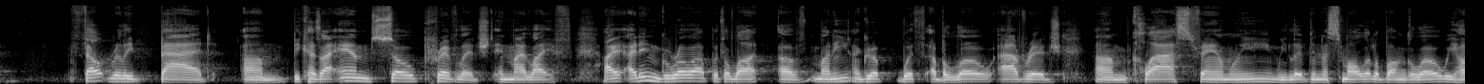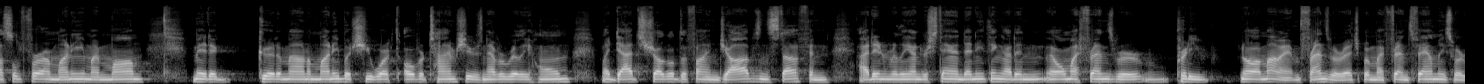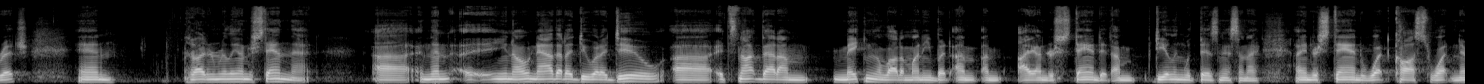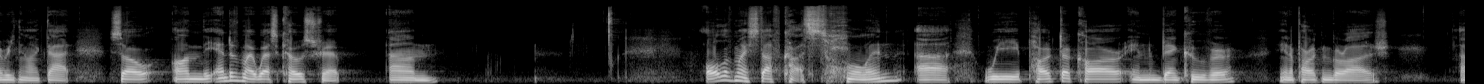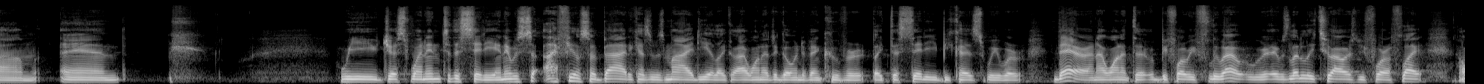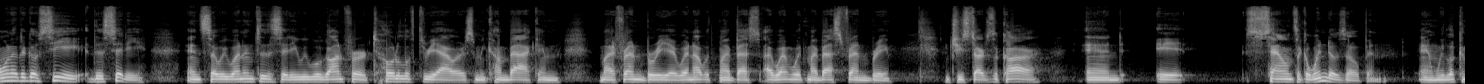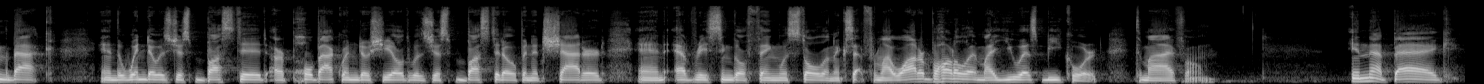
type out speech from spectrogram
felt really bad um, because I am so privileged in my life. I, I, didn't grow up with a lot of money. I grew up with a below average um, class family. We lived in a small little bungalow. We hustled for our money. My mom made a good amount of money, but she worked overtime. She was never really home. My dad struggled to find jobs and stuff, and I didn't really understand anything. I didn't. All my friends were pretty. No, my friends were rich, but my friends' families were rich, and so I didn't really understand that. Uh, and then, uh, you know, now that I do what I do, uh, it's not that I'm making a lot of money, but I'm, I'm, I understand it. I'm dealing with business and I, I understand what costs what and everything like that. So on the end of my West Coast trip, um, all of my stuff got stolen. Uh, we parked our car in Vancouver in a parking garage. Um, and we just went into the city and it was i feel so bad because it was my idea like i wanted to go into vancouver like the city because we were there and i wanted to before we flew out it was literally two hours before our flight i wanted to go see the city and so we went into the city we were gone for a total of three hours and we come back and my friend brie i went out with my best i went with my best friend brie And she starts the car, and it sounds like a window's open. And we look in the back, and the window is just busted. Our pullback window shield was just busted open. It's shattered, and every single thing was stolen except for my water bottle and my USB cord to my iPhone. In that bag,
